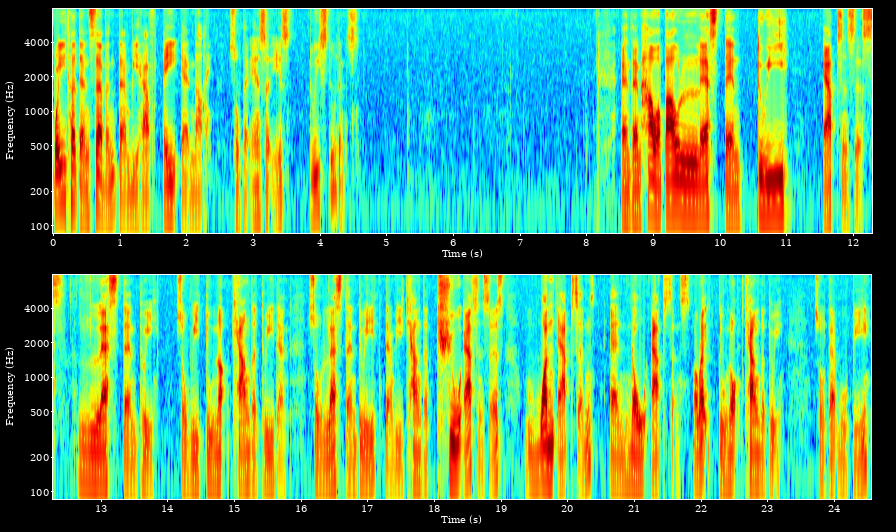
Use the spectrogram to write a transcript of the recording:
greater than 7, then we have 8 and 9. So the answer is 3 students. And then how about less than three absences? Less than three. So we do not count the three then. So less than three, then we count the two absences, one absence, and no absence. All right, do not count the three. So that will be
